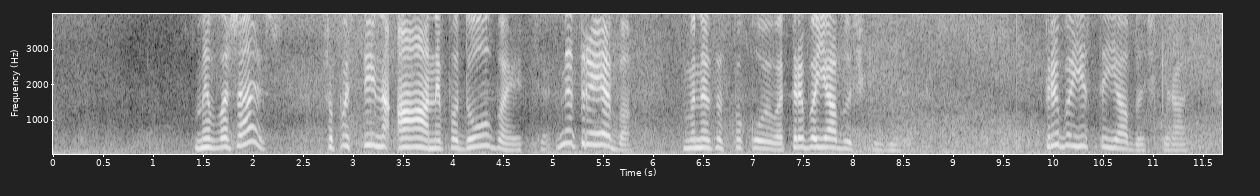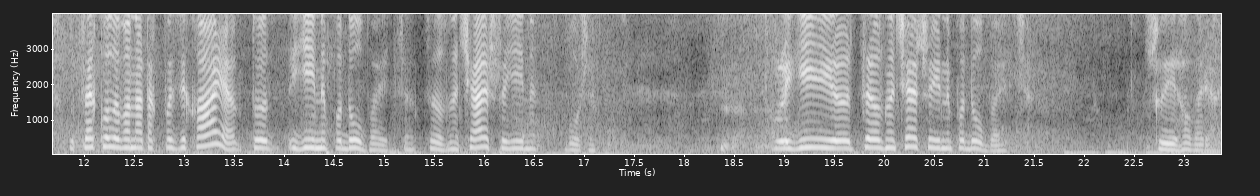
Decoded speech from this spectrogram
Не вважаєш? Що постійно, а, не подобається. Не треба мене заспокоювати. Треба яблучки їсти. Треба їсти яблучки раз. Оце коли вона так позіхає, то їй не подобається. Це означає, що їй не. Боже. Їй... Це означає, що їй не подобається. Що їй говорять.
